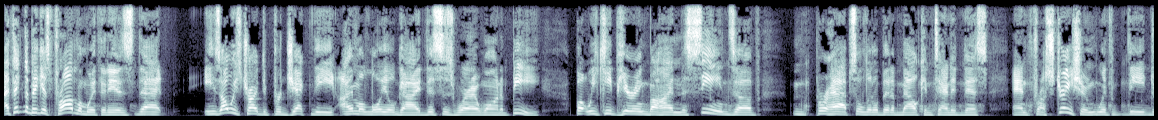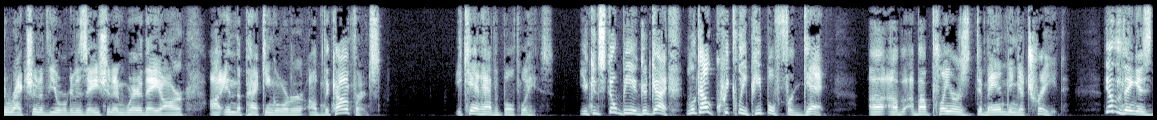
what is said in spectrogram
I think the biggest problem with it is that he's always tried to project the I'm a loyal guy, this is where I want to be. But we keep hearing behind the scenes of mm, perhaps a little bit of malcontentedness and frustration with the direction of the organization and where they are uh, in the pecking order of the conference. You can't have it both ways. You can still be a good guy. Look how quickly people forget uh, about players demanding a trade. The other thing is,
